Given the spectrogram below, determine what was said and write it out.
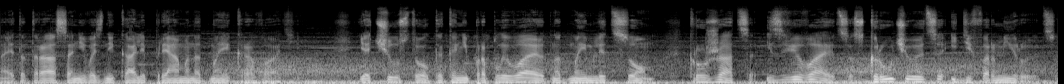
На этот раз они возникали прямо над моей кроватью. Я чувствовал, как они проплывают над моим лицом, кружатся, извиваются, скручиваются и деформируются.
